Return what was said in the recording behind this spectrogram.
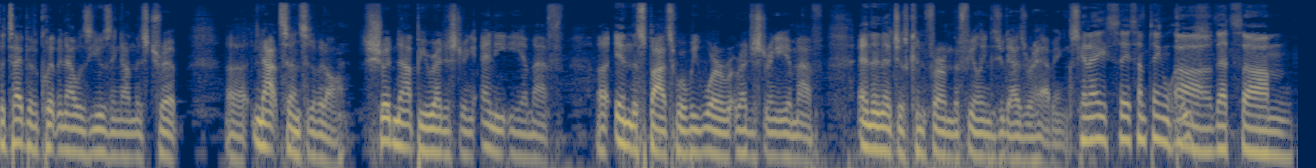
The type of equipment I was using on this trip, uh, not sensitive at all. Should not be registering any EMF uh, in the spots where we were registering EMF. And then that just confirmed the feelings you guys were having. So, Can I say something uh, that's um,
